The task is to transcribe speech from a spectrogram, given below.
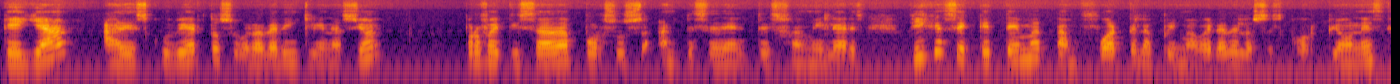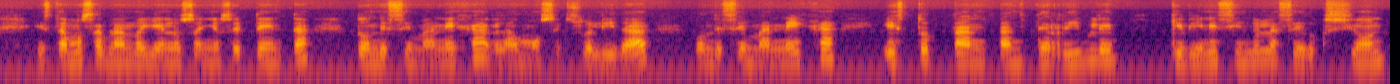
que ya ha descubierto su verdadera inclinación profetizada por sus antecedentes familiares. Fíjense qué tema tan fuerte la primavera de los escorpiones. Estamos hablando allá en los años 70, donde se maneja la homosexualidad, donde se maneja esto tan, tan terrible que viene siendo la seducción,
